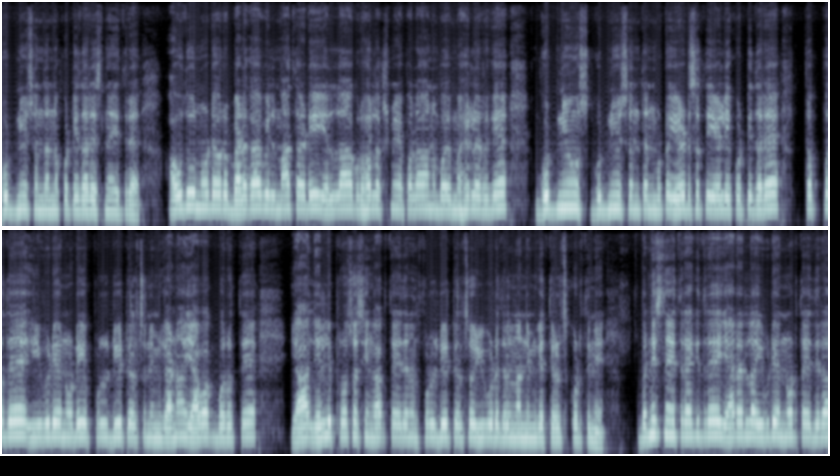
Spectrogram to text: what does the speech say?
ಗುಡ್ ನ್ಯೂಸ್ ಒಂದನ್ನು ಕೊಟ್ಟಿದ್ದಾರೆ, ಸ್ನೇಹಿತರೆ. ಹೌದು, ನೋಡಿ ಅವರು ಬೆಳಗಾವಿಲಿ ಮಾತಾಡಿ ಎಲ್ಲ ಗೃಹಲಕ್ಷ್ಮಿಯ ಫಲಾನುಭವಿ ಮಹಿಳೆಯರಿಗೆ ಗುಡ್ ನ್ಯೂಸ್ ಗುಡ್ ನ್ಯೂಸ್ ಅಂತಂದ್ಬಿಟ್ಟು ಎರಡು ಸತಿ ಹೇಳಿ ಕೊಟ್ಟಿದ್ದಾರೆ. ತಪ್ಪದೆ ಈ ವಿಡಿಯೋ ನೋಡಿ ಫುಲ್ ಡೀಟೇಲ್ಸು ನಿಮಗೆ ಹಣ ಯಾವಾಗ ಬರುತ್ತೆ, ಯಾ, ಎಲ್ಲಿ ಪ್ರೋಸೆಸಿಂಗ್ ಆಗ್ತಾ ಇದೆ ಅನ್ನೋದು ಫುಲ್ ಡೀಟೇಲ್ಸು ಈ ವಿಡಿಯೋದಲ್ಲಿ ನಾನು ನಿಮಗೆ ತಿಳಿಸ್ಕೊಡ್ತೀನಿ. ಬನ್ನಿ ಸ್ನೇಹಿತರಾಗಿದ್ದರೆ ಯಾರೆಲ್ಲ ಈ ವಿಡಿಯೋ ನೋಡ್ತಾ ಇದ್ದೀರಾ,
